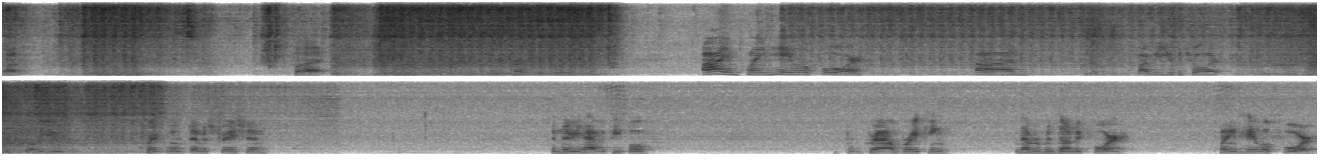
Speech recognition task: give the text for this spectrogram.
But, but, perfectly, I am playing Halo 4 on my Wii U controller to show you a quick little demonstration. And there you have it, people. Groundbreaking, never been done before. Playing Halo 4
